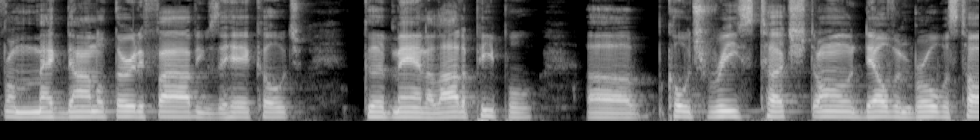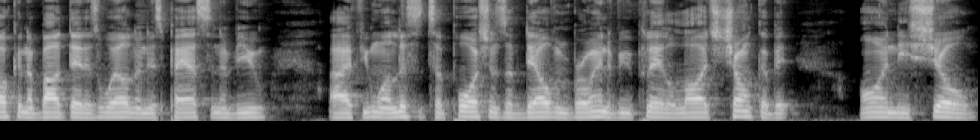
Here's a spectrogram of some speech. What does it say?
from McDonogh 35. He was the head coach. Good man. A lot of people uh, Coach Reese touched on. Delvin Breaux was talking about that as well in his past interview. Uh, if you want to listen to portions of Delvin Breaux interview, played a large chunk of it on the show.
